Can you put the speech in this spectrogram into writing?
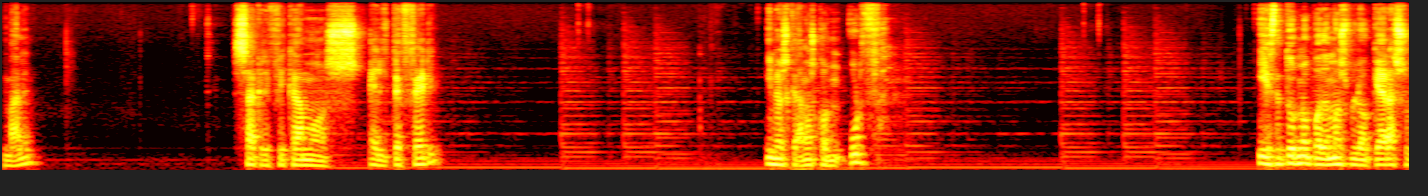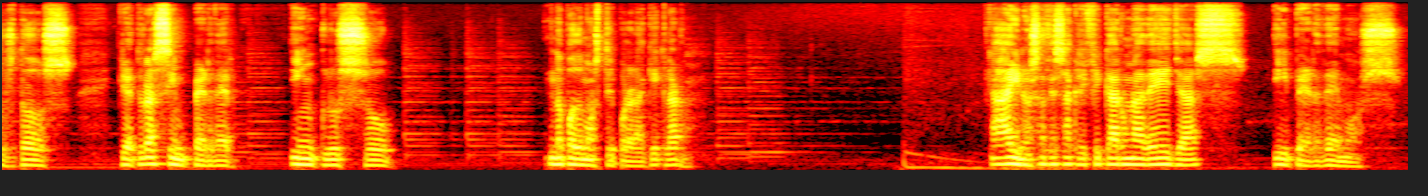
¿vale? Sacrificamos el Teferi y nos quedamos con Urza. Y este turno podemos bloquear a sus dos criaturas sin perder. Incluso... No podemos tripular aquí, claro. Ay, nos hace sacrificar una de ellas y perdemos.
